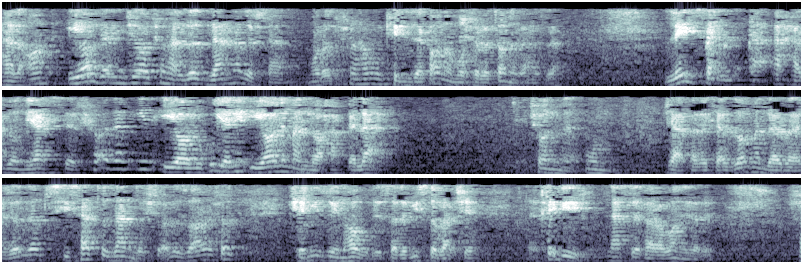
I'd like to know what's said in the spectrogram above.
الان ایال در اینجا چون حضرت زن نداشتن مرادشون همون کنیزکان و مرتبطان به حضرت. لیس احدان یکسر. شاید این ایالوهو یعنی ایال من لا حق له. چون اون جعفر کذاب من در برجا دادم 300 تا زن داشته حالا ظاهر شد کنیز و اینها بوده 120 تا بچه. خیلی نسل فراوانی داره. ف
